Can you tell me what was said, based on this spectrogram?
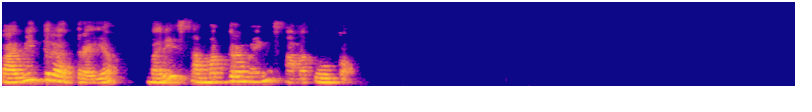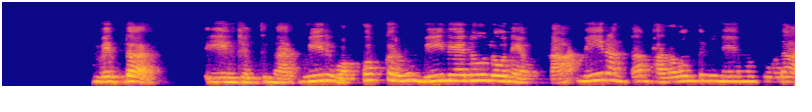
పవిత్ర త్రయం మరి సమగ్రమైన సమతూకం. మిద్దార్ ఈయన చెప్తున్నారు? మీరు ఒక్కొక్కరు మీ నేనులోనే ఉన్నా మీరంతా భగవంతుడి నేను కూడా.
